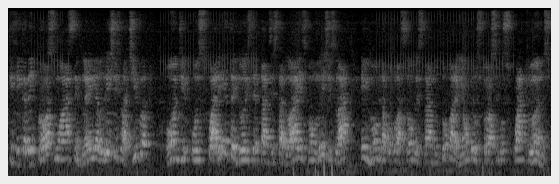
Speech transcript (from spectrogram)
que fica bem próximo à Assembleia Legislativa, onde os 42 deputados estaduais vão legislar em nome da população do estado do Maranhão pelos próximos quatro anos.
